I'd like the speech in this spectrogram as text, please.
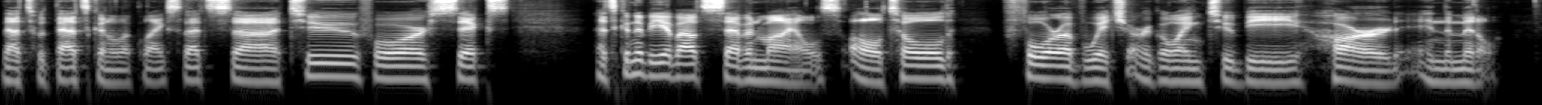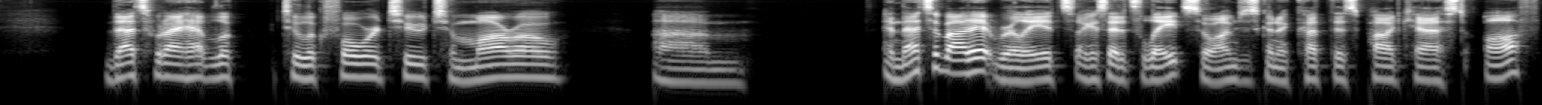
That's what that's going to look like. So that's uh, two, four, six. That's going to be about seven miles all told, four of which are going to be hard in the middle. That's what I have look to look forward to tomorrow. Um, and that's about it, really. It's like I said, it's late, so I'm just going to cut this podcast off.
